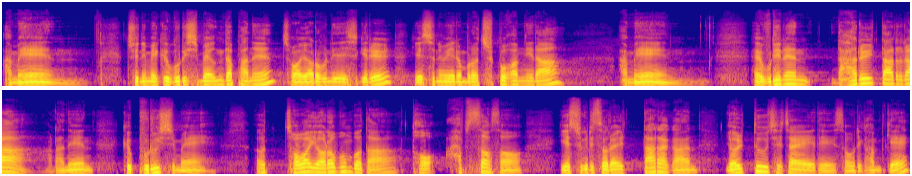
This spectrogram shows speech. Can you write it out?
아멘. 주님의 그 부르심에 응답하는 저와 여러분이 되시기를 예수님의 이름으로 축복합니다. 아멘. 예, 우리는 나를 따르라라는 그 부르심에 어, 저와 여러분보다 더 앞서서 예수 그리스도를 따라간 열두 제자에 대해서 우리가 함께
